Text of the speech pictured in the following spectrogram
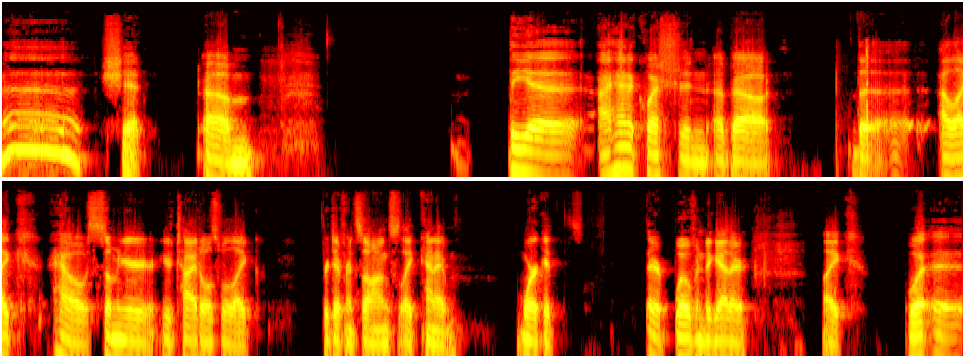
Uh, shit. Um, the uh, I had a question about the. I like how some of your your titles will like for different songs like kind of work it. They're woven together. Like what uh,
